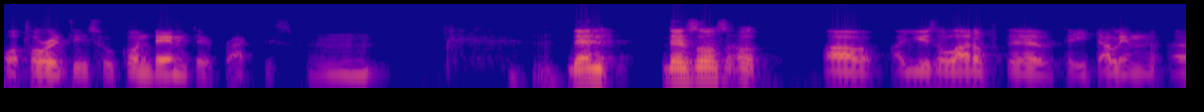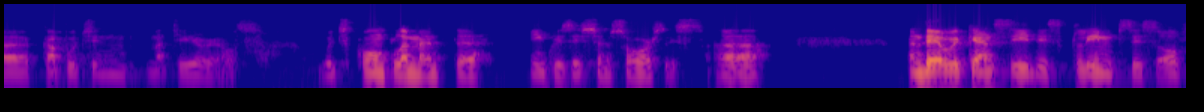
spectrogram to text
authorities who condemn their practice. Mm. Mm-hmm. Then there's also uh, I use a lot of the the Italian uh, Capuchin materials, which complement the Inquisition sources, uh, and there we can see these glimpses of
